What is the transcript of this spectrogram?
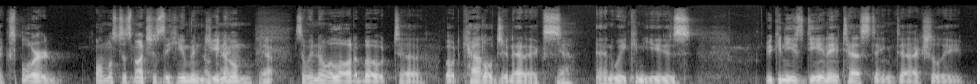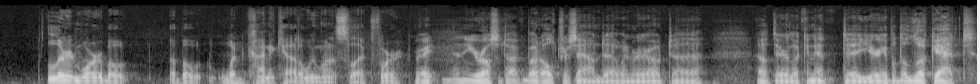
explored almost as much as the human Okay. genome. Yep. So we know a lot about uh, about cattle genetics. Yeah. And we can use we can use DNA testing to actually learn more about about Mm-hmm. what kind of cattle we want to select for. Right. And you're also talking about ultrasound uh, when we are out uh, out there looking at. Uh, you're able to look at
